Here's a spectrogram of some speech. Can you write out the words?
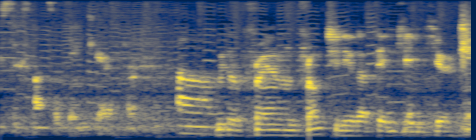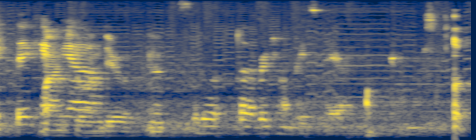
six months of being here. Um, with a friend from Chile that they came here. they came, yeah, Diego. Yeah. so the, the original bass player. Oh,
